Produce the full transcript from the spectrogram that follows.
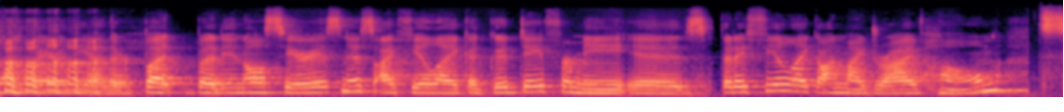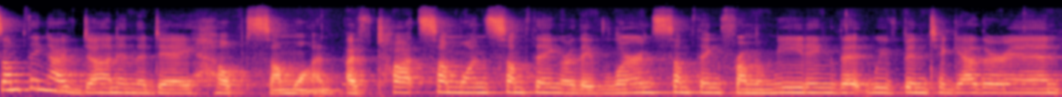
one way or the other. But but in all seriousness, I feel like a good day for me is that I feel like on my drive home, something I've done in the day helped someone. I've taught someone something or they've learned something from a meeting that we've been together in.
